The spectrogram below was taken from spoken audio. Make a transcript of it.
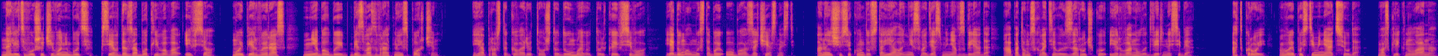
налить в уши чего-нибудь псевдозаботливого, и все. Мой первый раз не был бы безвозвратно испорчен. Я просто говорю то, что думаю, только и всего. Я думал, мы с тобой оба за честность. Она еще секунду стояла, не сводя с меня взгляда, а потом схватилась за ручку и рванула дверь на себя. «Открой, выпусти меня отсюда!» — воскликнула она.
